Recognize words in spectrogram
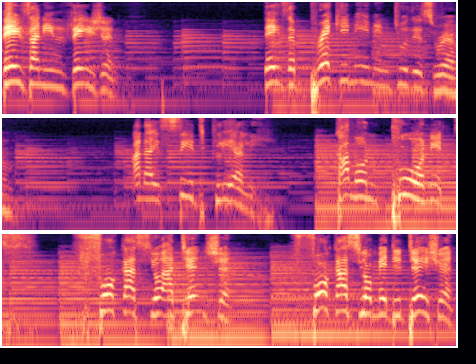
There's an invasion. There's a breaking in into this realm. And I see it clearly. Come on, pull on it. Focus your attention. Focus your meditation.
